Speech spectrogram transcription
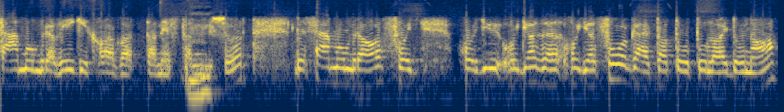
számomra, végighallgattam ezt a mm. műsort, de számomra az, hogy, hogy, hogy, az a, hogy a szolgáltató tulajdona,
